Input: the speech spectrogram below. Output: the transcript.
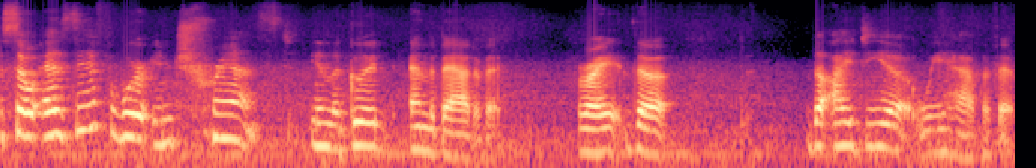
so as if we're entranced in the good and the bad of it, right? The the idea we have of it.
